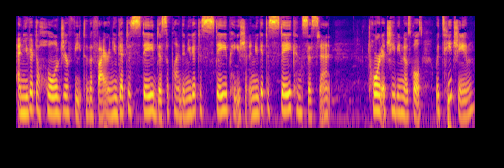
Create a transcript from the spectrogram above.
And you get to hold your feet to the fire and you get to stay disciplined and you get to stay patient and you get to stay consistent toward achieving those goals. With teaching,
